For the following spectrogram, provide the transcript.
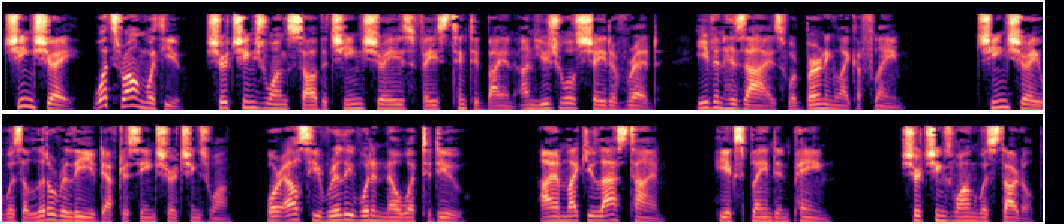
Qing Shui, what's wrong with you? Shi Qingzhuang saw the Qing Shui's face tinted by an unusual shade of red, even his eyes were burning like a flame. Qing Shui was a little relieved after seeing Shi Qingzhuang, or else he really wouldn't know what to do. I am like you last time, he explained in pain. Shi Qingzhuang was startled.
